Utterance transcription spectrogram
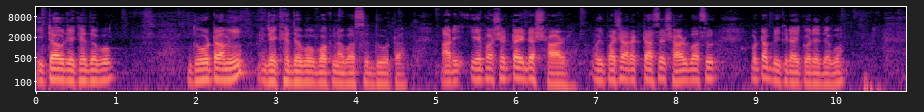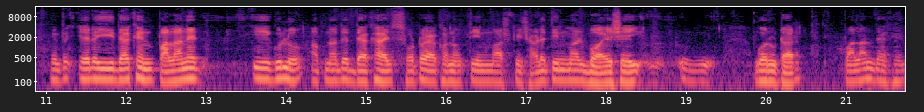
এটাও রেখে দেব। দুটোটা আমি রেখে দেব বকনা বাছুর দুটোটা আর এ পাশেরটা এটা ষাড়। ওই পাশে আরেকটা আছে, ষাড় বাছুর ওটা বিক্রয় করে দেব। কিন্তু এর ই দেখেন, পালানের ইগুলো আপনাদের দেখায়, ছোট এখনও তিন মাস কি সাড়ে তিন মাস বয়স এই গরুটার। পালান দেখেন।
